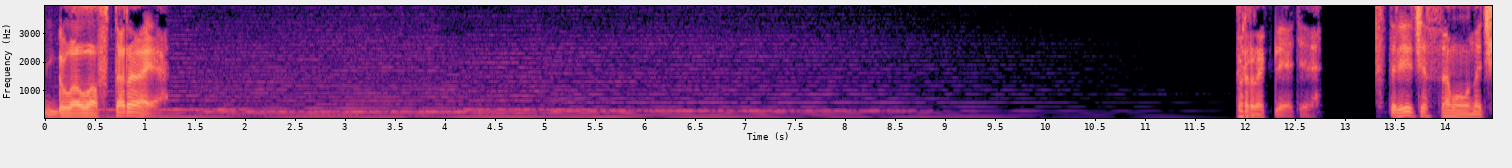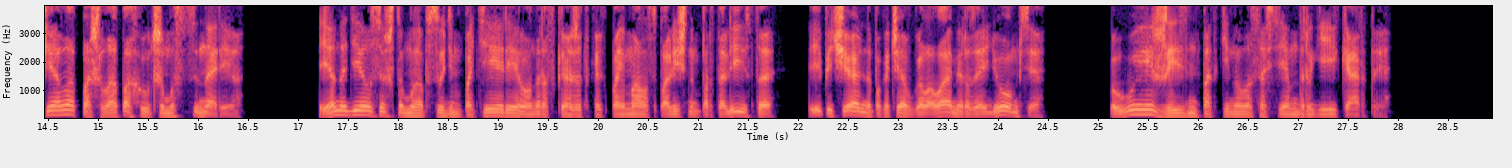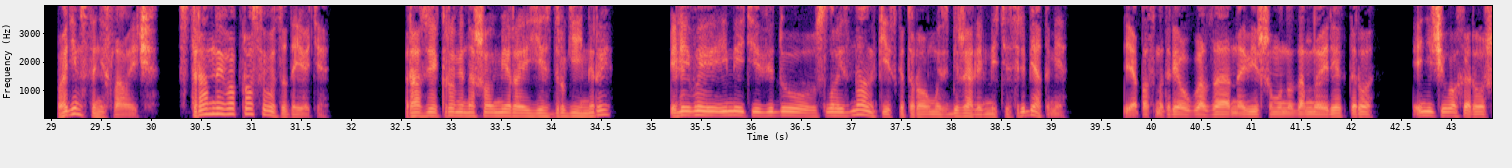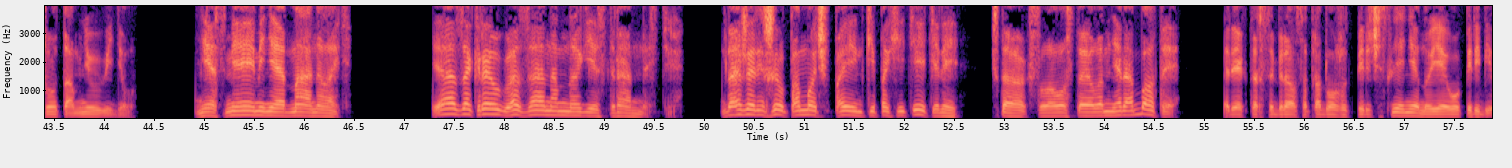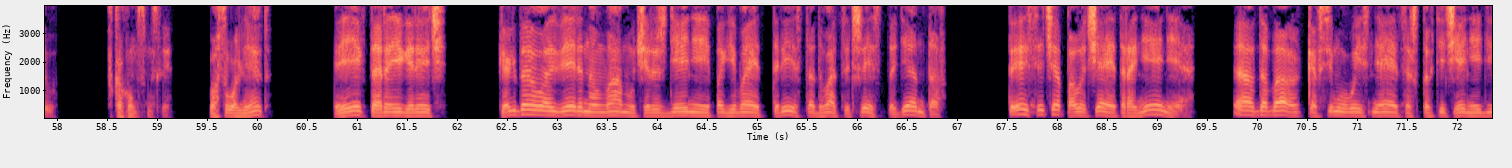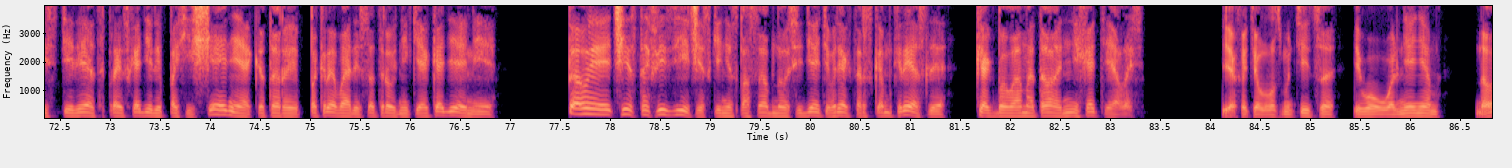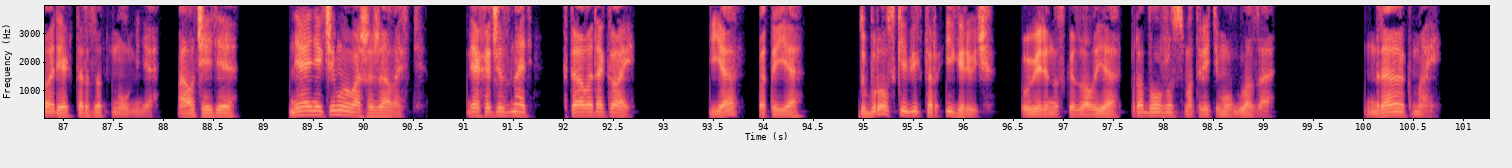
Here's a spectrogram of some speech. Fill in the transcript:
Глава вторая. Проклятие. Встреча с самого начала пошла по худшему сценарию. Я надеялся, что мы обсудим потери, он расскажет, как поймал с поличным порталиста, и, печально покачав головами, разойдемся. Увы, жизнь подкинула совсем другие карты. «Вадим Станиславович, странные вопросы вы задаете. Разве кроме нашего мира есть другие миры? Или вы имеете в виду слой изнанки, из которого мы сбежали вместе с ребятами?» Я посмотрел в глаза нависшему надо мной ректору и ничего хорошего там не увидел. «Не смей меня обманывать. Я закрыл глаза на многие странности. Даже решил помочь в поимке похитителей, что, к слову, стоило мне работы». Ректор собирался продолжить перечисление, но я его перебил. «В каком смысле? Вас увольняют?» «Виктор Игоревич, когда в уверенном вам учреждении погибает 326 студентов, тысяча получает ранения, а вдобавок ко всему выясняется, что в течение десяти лет происходили похищения, которые покрывали сотрудники Академии, то вы чисто физически не способны усидеть в ректорском кресле, как бы вам этого не хотелось». Я хотел возмутиться его увольнением, но ректор заткнул меня. «Молчите. Мне ни к чему ваша жалость. Я хочу знать, кто вы такой?» «Я — это я. Дубровский Виктор Игоревич», — уверенно сказал я, продолжив смотреть ему в глаза. «Друг мой,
